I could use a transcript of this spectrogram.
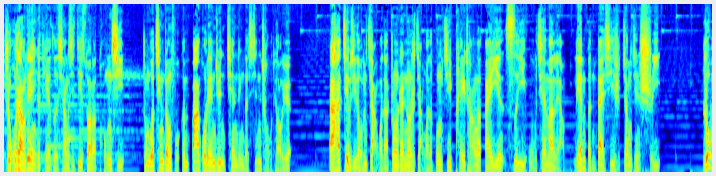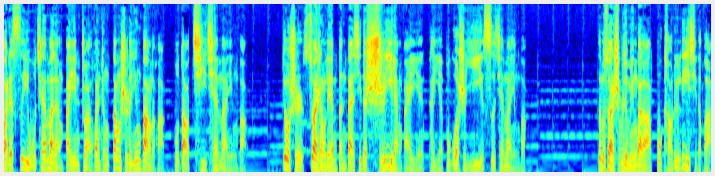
知乎上另一个帖子详细计算了同期中国清政府跟八国联军签订的辛丑条约。大家还记不记得我们讲过的中日战争是讲过的，共计赔偿了白银四亿五千万两，连本带息是将近十亿。如果把这四亿五千万两白银转换成当时的英镑的话，不到七千万英镑，就是算上连本带息的十亿两白银，它也不过是一亿四千万英镑。这么算是不是就明白了吧？不考虑利息的话，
